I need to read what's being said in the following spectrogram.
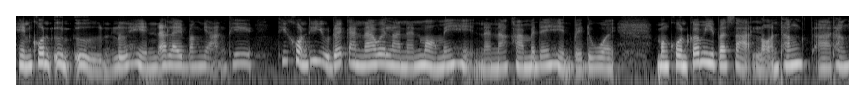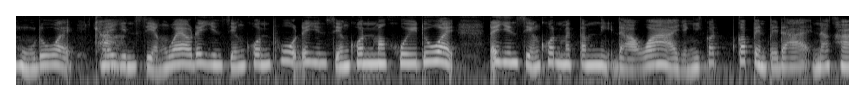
เห็นคนอื่นๆ หรือเห็นอะไรบางอย่างที่ที่คนที่อยู่ด้วยกันนะเวลานั้นมองไม่เห็นนะนะคะ ไม่ได้เห็นไปด้วย บางคนก็มีประสาทหลอนทั้งอ่าทางหูด้วยค่ะได้ยินเสียงแววได้ยินเสียงคนพูด ได้ยินเสียงคนมาคุยด้วย ได้ยินเสียงคนมาตำหนิด่าว่า อย่างนี้ก็ก็เป็นไปได้นะคะ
